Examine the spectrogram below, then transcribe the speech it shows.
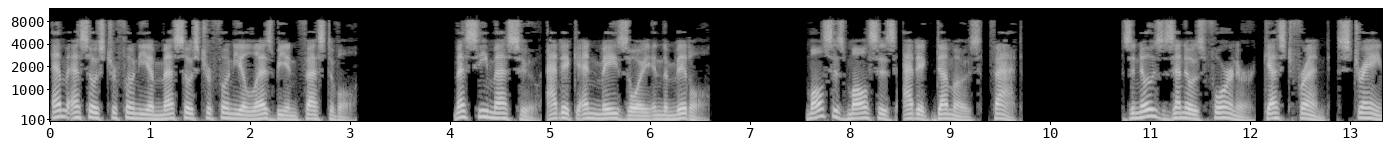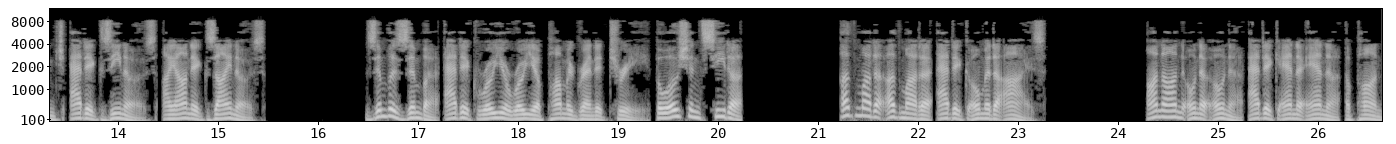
M. Esostrophonia Mesostrophonia Lesbian Festival. Messi Mesu Attic N. Mazoi in the middle. Malsas Malsas Attic Demos, fat. Xenos Xenos foreigner, guest friend, strange Attic Xenos Ionic Xynos Zimba Zimba Attic Roya Roya pomegranate tree Boeotian Sita Uthmata Uthmata Attic Omata eyes Anan Ona Ona Attic Anna Anna upon,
